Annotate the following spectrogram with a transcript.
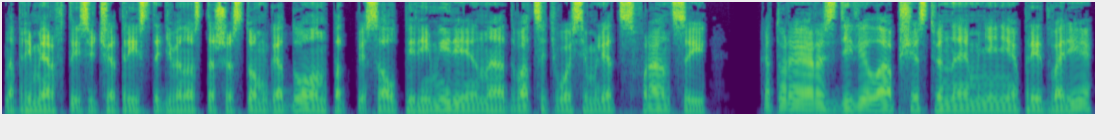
Например, в 1396 году он подписал перемирие на 28 лет с Францией, которая разделила общественное мнение при дворе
